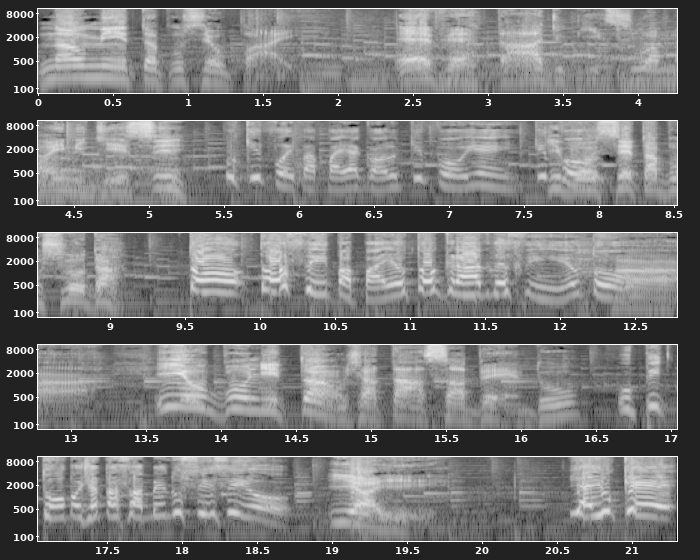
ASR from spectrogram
não minta pro seu pai. É verdade o que sua mãe me disse? O que foi, papai, agora? O que foi, hein? Que, Que foi? você tá buchuda? Tô, tô sim, papai. Eu tô grávida sim, eu tô. Ah, e o bonitão já tá sabendo? O Pitomba já tá sabendo sim, senhor. E aí? E aí o quê?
